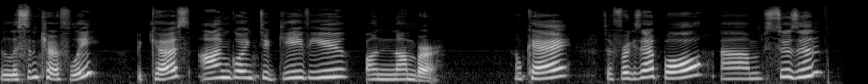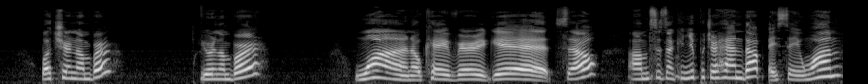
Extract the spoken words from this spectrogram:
Listen carefully because I'm going to give you a number. Okay? So, for example, um, Susan, what's your number? Your number? One. Okay, very good. So, um, Susan, can you put your hand up? I say one.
